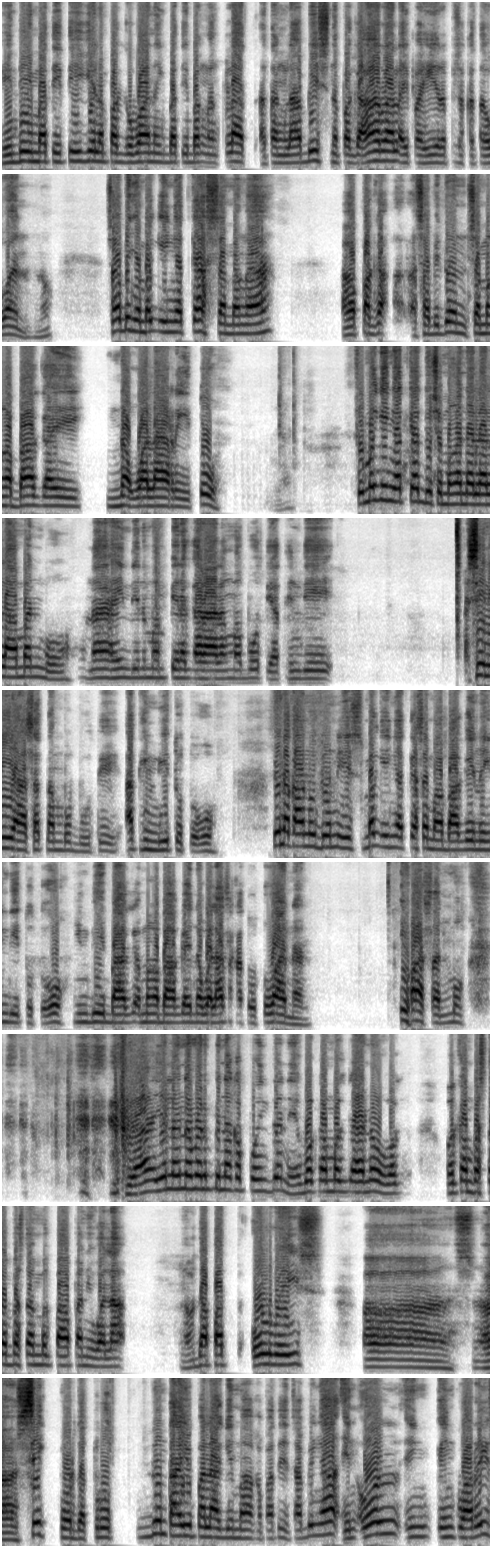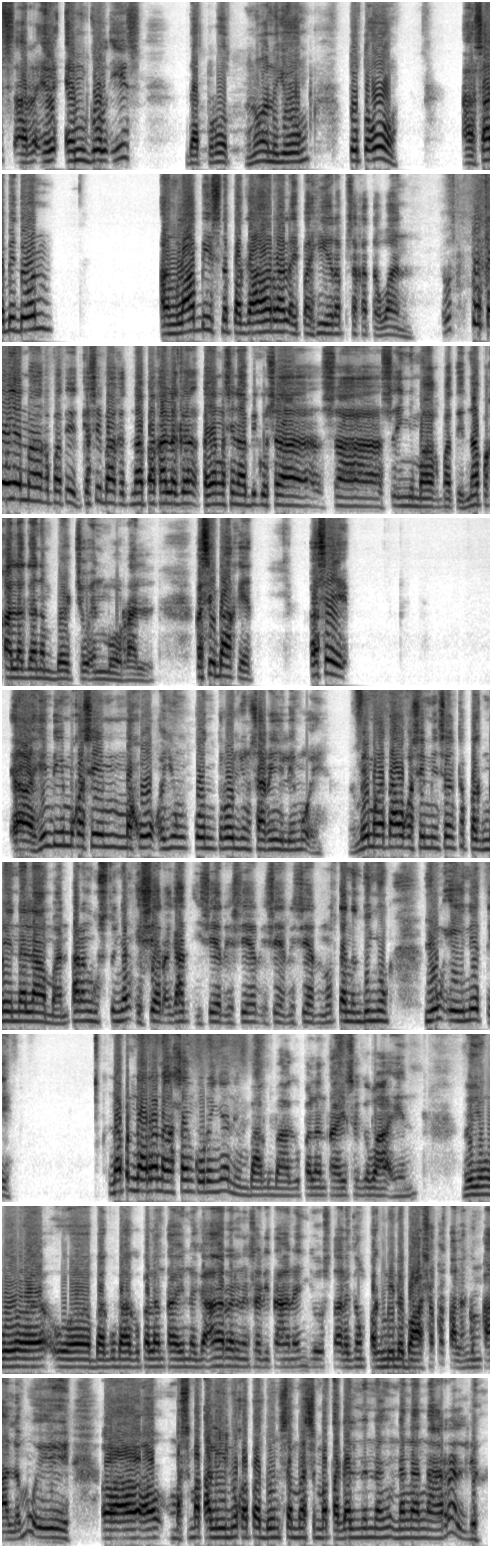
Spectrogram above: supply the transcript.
Hindi matitigil ang paggawa ng iba't ibang angklat at ang labis na pag-aaral ay pahirap sa katawan, no? Sabi niya, mag-ingat ka sa mga ah, pag sabi doon sa mga bagay na wala rito. So mag-ingat ka doon sa mga nalalaman mo na hindi naman pinag-aralang mabuti at hindi siniyasat ng mabuti at hindi totoo. Pinakano doon is mag-ingat ka sa mga bagay na hindi totoo, hindi bag mga bagay na wala sa katotohanan. Iwasan mo. Diba? Yan lang naman ang pinaka-point doon eh. Huwag kang mag ano, wag wag kang basta-basta magpapaniwala. No, dapat always uh, uh, seek for the truth. Doon tayo palagi mga kapatid. Sabi nga, in all in- inquiries, our end goal is the truth. Ano, ano yung totoo. Ah, sabi doon, ang labis na pag-aaral ay pahirap sa katawan. Totoo yan mga kapatid. Kasi bakit? Napakalaga, kaya nga sinabi ko sa, sa, sa inyo mga kapatid, napakalaga ng virtue and moral. Kasi bakit? Kasi, ah, hindi mo kasi maku yung control yung sarili mo eh. May mga tao kasi minsan kapag may nalaman, parang gusto niyang i-share agad, i-share, i-share, i-share, i-share. No? Nandun yung, yung init eh. Nap naranasan ko rin yan, yung bago-bago pa lang tayo sa gawain. No, yung uh, uh, bago-bago pa lang tayo nag-aaral ng salita ng Diyos, talagang pag minabasa ka, talagang kala mo eh, uh, mas matalino ka pa doon sa mas matagal na nang, nangangaral. Di ba?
